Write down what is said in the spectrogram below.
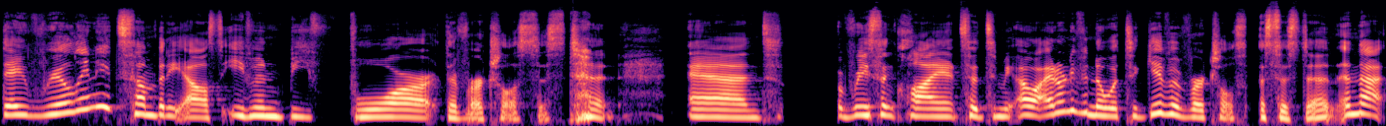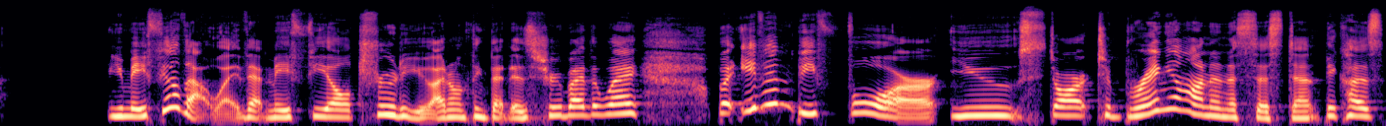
they really need somebody else even before the virtual assistant. And a recent client said to me, Oh, I don't even know what to give a virtual assistant. And that you may feel that way. That may feel true to you. I don't think that is true, by the way. But even before you start to bring on an assistant, because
